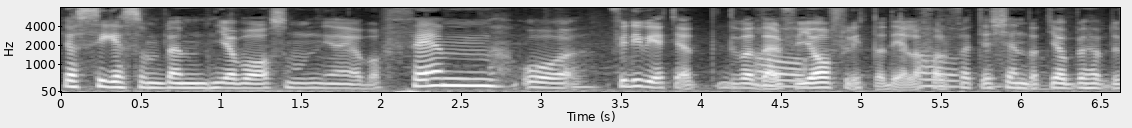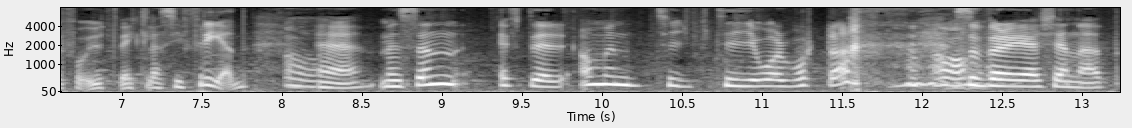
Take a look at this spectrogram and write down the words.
jag ses som den jag var som när jag var fem. Och, för det vet jag att det var därför Ja. jag flyttade i alla fall. Ja. För att jag kände att jag behövde få utvecklas i fred. Ja. Eh, men sen efter ja, men typ tio år borta så börjar jag känna att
